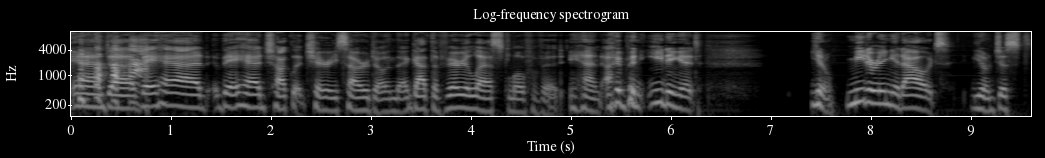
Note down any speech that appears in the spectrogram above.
And uh, they had they had chocolate cherry sourdough and i got the very last loaf of it. And i've been eating it you know metering it out you know just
